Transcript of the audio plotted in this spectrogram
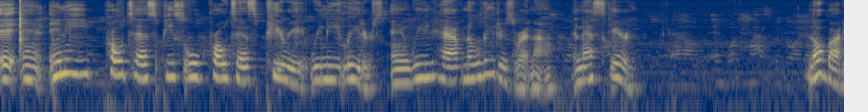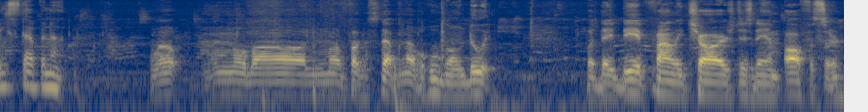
In, any protest, peaceful protest, period, we need leaders, and we have no leaders right now, and that's scary. Nobody's stepping up. Well, I don't know about all the motherfuckers stepping up or who gonna do it. But they did finally charge this damn officer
